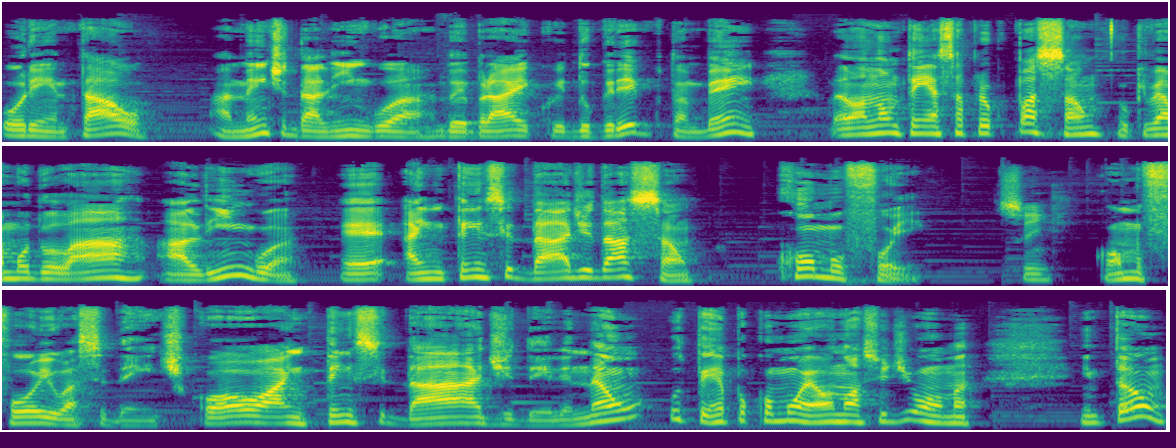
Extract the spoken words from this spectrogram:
oriental, a mente da língua do hebraico e do grego também, ela não tem essa preocupação. O que vai modular a língua é a intensidade da ação. Como foi? Sim. Como foi o acidente? Qual a intensidade dele? Não o tempo como é o nosso idioma. Então,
